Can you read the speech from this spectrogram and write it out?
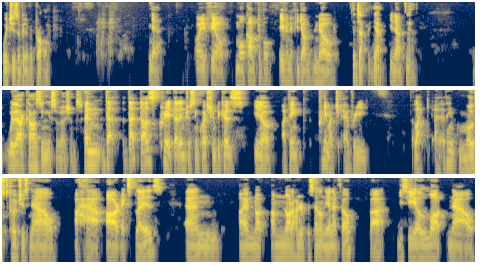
which is a bit of a problem. Yeah. Or you feel more comfortable, even if you don't know. Exactly. Yeah. You know. Yeah. Without casting your subversions. And that that does create that interesting question because you know I think pretty much every like I think most coaches now are, are ex players, and I am not I'm not 100 percent on the NFL, but you see a lot now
